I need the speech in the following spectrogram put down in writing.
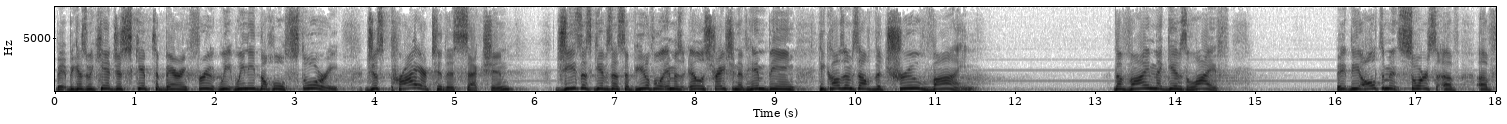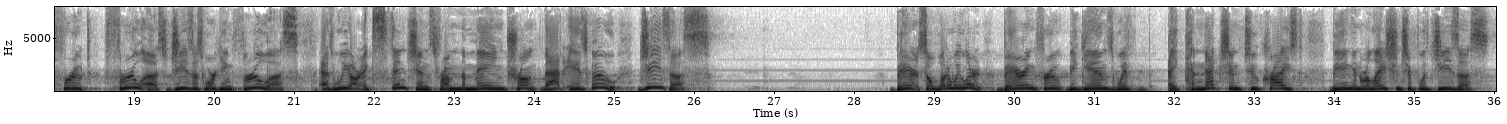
Because we can't just skip to bearing fruit. We, we need the whole story. Just prior to this section, Jesus gives us a beautiful illustration of him being, he calls himself the true vine, the vine that gives life, the, the ultimate source of, of fruit through us, Jesus working through us as we are extensions from the main trunk. That is who? Jesus. Bear, so, what do we learn? Bearing fruit begins with a connection to Christ, being in relationship with Jesus.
